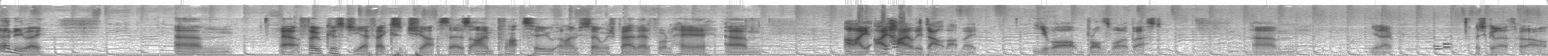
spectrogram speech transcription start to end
Anyway. Um. Uh, Focus GFX in chat says I'm plat two and I'm so much better than everyone here. Um. I I highly doubt that, mate. You are bronze one at best. Um. You know. I'm just gonna throw that out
